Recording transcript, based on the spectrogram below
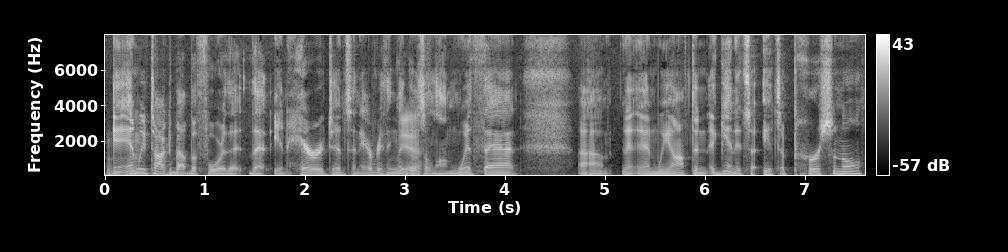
And, and we've talked about before that that inheritance and everything that Yeah. goes along with that. Um, and, and we often, again, it's a it's a personal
